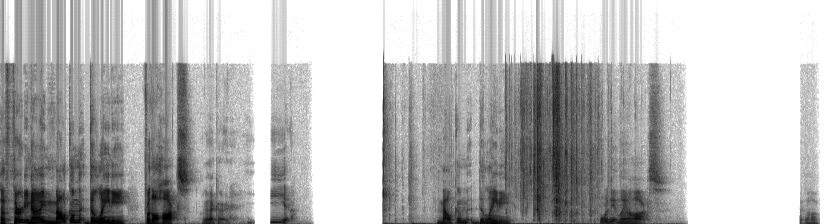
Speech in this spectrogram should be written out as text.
To 39 Malcolm Delaney for the Hawks. Look at that card. Yeah. Malcolm Delaney for the Atlanta Hawks. The Hawks.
